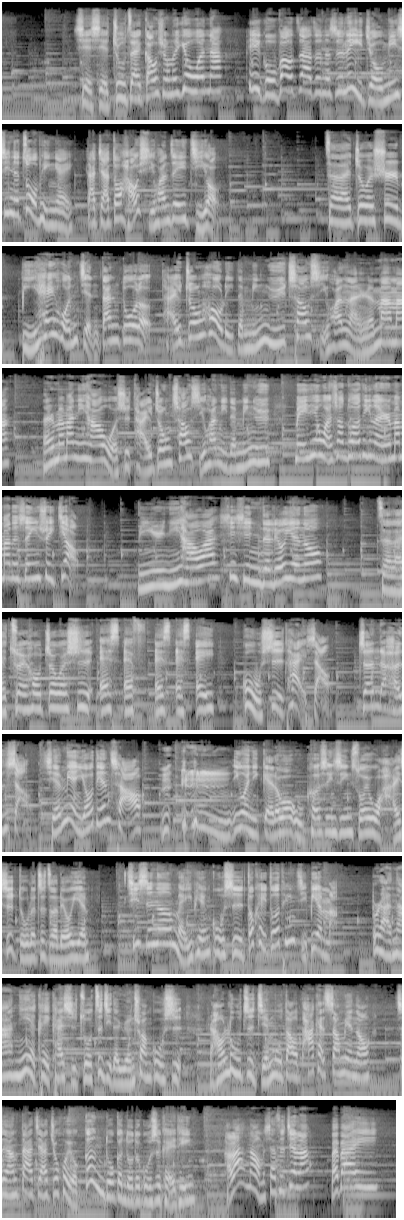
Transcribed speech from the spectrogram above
谢谢住在高雄的佑恩呐，《屁股爆炸》真的是历久弥新的作品哎，大家都好喜欢这一集哦。再来，这位是比黑魂简单多了，台中后里的明鱼超喜欢懒人妈妈。懒人妈妈你好，我是台中超喜欢你的明鱼，每天晚上都要听懒人妈妈的声音睡觉。明宇你好啊，谢谢你的留言哦。再来，最后这位是 S F S S A，故事太少，真的很小，前面有点吵。嗯，因为你给了我五颗星星，所以我还是读了这则留言。其实呢，每一篇故事都可以多听几遍嘛，不然呢、你也可以开始做自己的原创故事，然后录制节目到 p o c a s t 上面哦，这样大家就会有更多更多的故事可以听。好啦，那我们下次见啦，拜拜。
